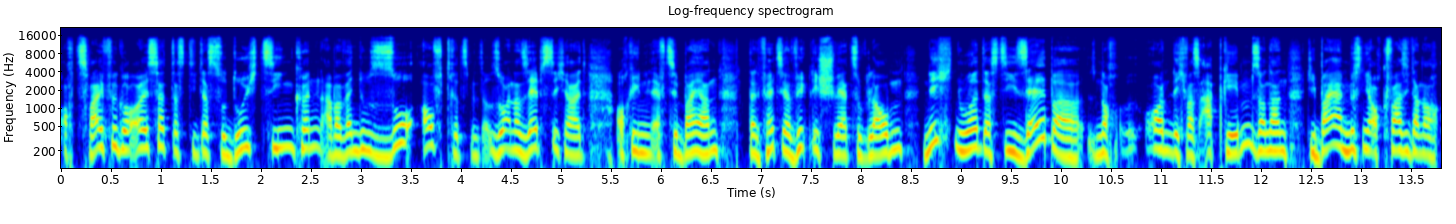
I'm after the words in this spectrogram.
auch Zweifel geäußert, dass die das so durchziehen können. Aber wenn du so auftrittst mit so einer Selbstsicherheit, auch gegen den FC Bayern, dann fällt es ja wirklich schwer zu glauben, nicht nur, dass die selber noch ordentlich was abgeben, sondern die Bayern müssen ja auch quasi dann auch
